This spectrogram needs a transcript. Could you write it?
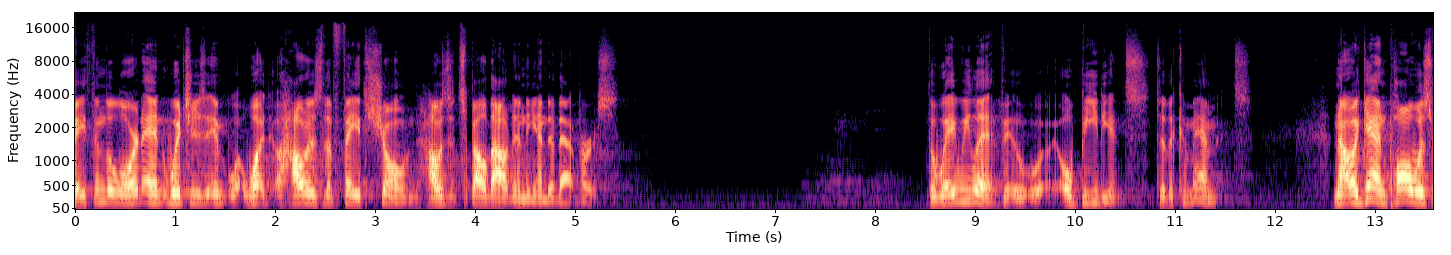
Faith in the Lord, and which is in, what, how is the faith shown? How is it spelled out in the end of that verse? the way we live, obedience to the commandments. Now, again, Paul was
